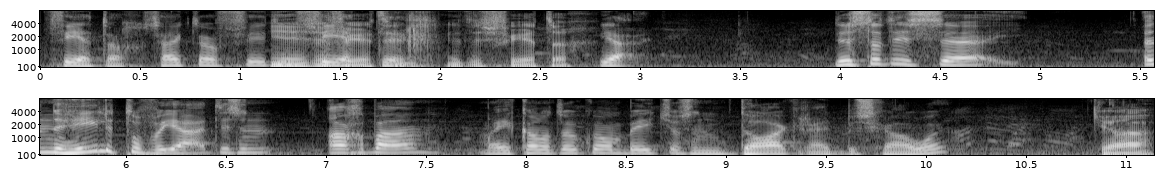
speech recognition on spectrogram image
40, zei ik toch? 14? Ja, je zei 40. 14. Het is 40. Ja. Dus dat is eh, een hele toffe... Ja, het is een achtbaan, maar je kan het ook wel een beetje als een dark ride beschouwen. Ja,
